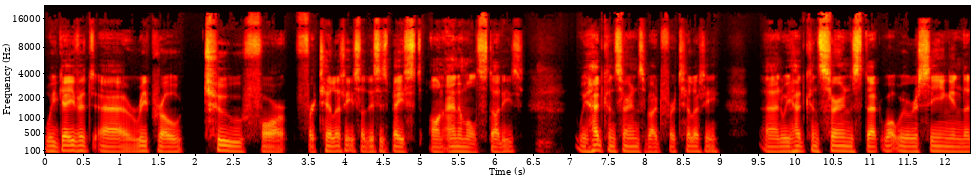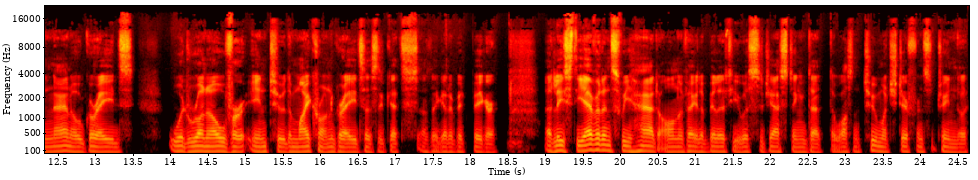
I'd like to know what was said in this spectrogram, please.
We gave it uh, repro two for fertility, so this is based on animal studies. Mm-hmm. We had concerns about fertility, and we had concerns that what we were seeing in the nano grades would run over into the micron grades as it gets as they get a bit bigger. At least the evidence we had on availability was suggesting that there wasn't too much difference between the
